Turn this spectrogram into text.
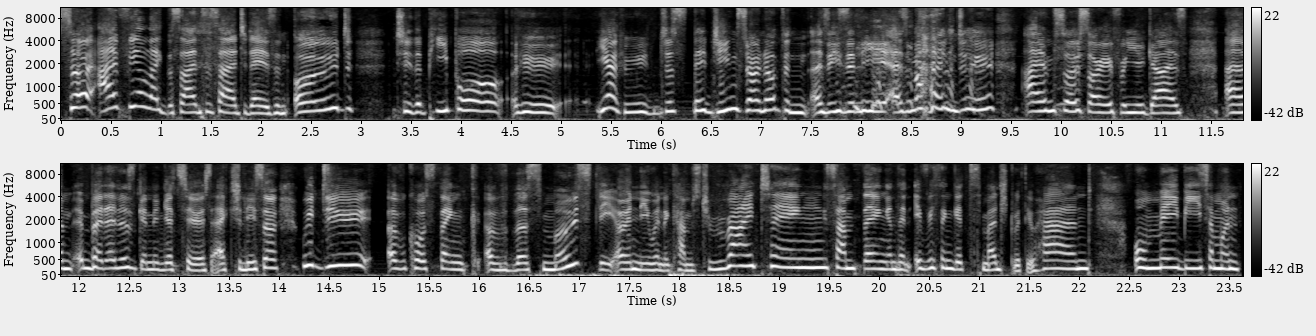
So I feel like the Science Society today is an ode to the people who, yeah, who just their jeans don't open as easily as mine do. I am so sorry for you guys, um, but it is going to get serious actually. So we do, of course, think of this mostly only when it comes to writing something, and then everything gets smudged with your hand, or maybe someone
